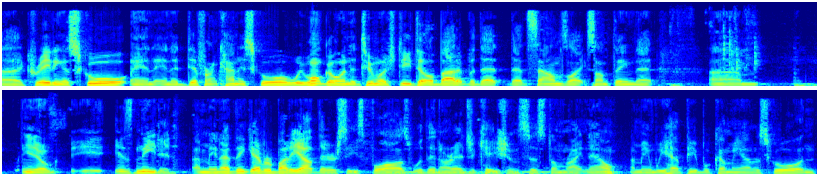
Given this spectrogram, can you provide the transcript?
uh, creating a school and, and a different kind of school, we won't go into too much detail about it, but that, that sounds like something that, um, you know, is needed. I mean, I think everybody out there sees flaws within our education system right now. I mean, we have people coming out of school and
